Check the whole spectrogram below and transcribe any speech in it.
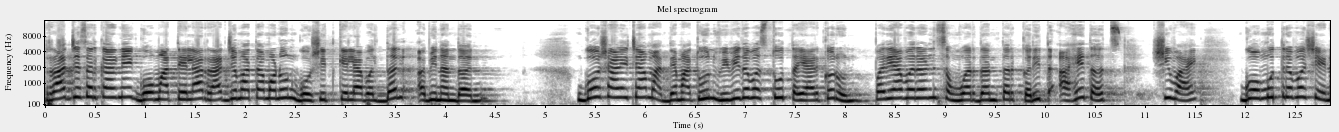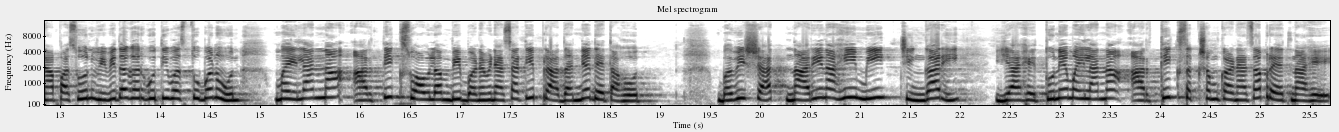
राज्य सरकारने गोमातेला राज्यमाता म्हणून घोषित केल्याबद्दल अभिनंदन. गोशाळेच्या माध्यमातून विविध वस्तू तयार करून पर्यावरण संवर्धन तर करीत आहेतच शिवाय गोमूत्र व शेणापासून विविध घरगुती वस्तू बनवून महिलांना आर्थिक स्वावलंबी बनविण्यासाठी प्राधान्य देत आहोत. भविष्यात नारी नाही मी चिंगारी या हेतूने महिलांना आर्थिक सक्षम करण्याचा प्रयत्न आहे.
